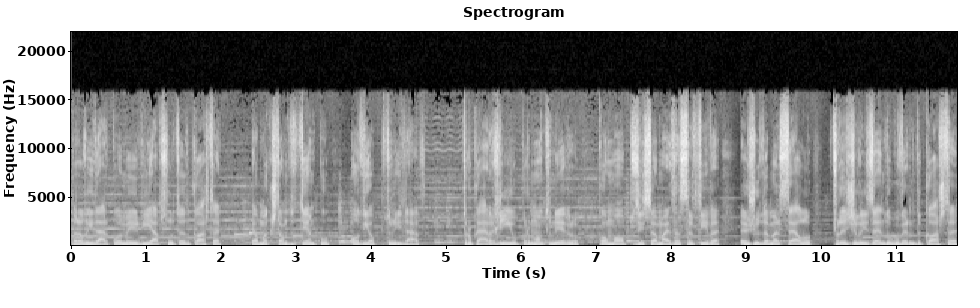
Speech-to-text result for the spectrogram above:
para lidar com a maioria absoluta de Costa? É uma questão de tempo ou de oportunidade. Trocar Rio por Montenegro como a oposição mais assertiva ajuda Marcelo, fragilizando o governo de Costa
